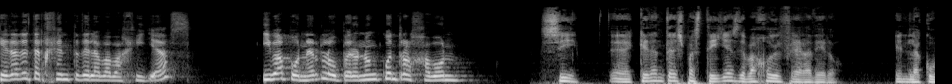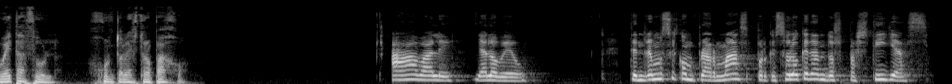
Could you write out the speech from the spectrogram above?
¿Queda detergente de lavavajillas? Iba a ponerlo, pero no encuentro el jabón. Sí, eh, quedan tres pastillas debajo del fregadero, en la cubeta azul, junto al estropajo. Ah, vale, ya lo veo. Tendremos que comprar más porque solo quedan dos pastillas.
